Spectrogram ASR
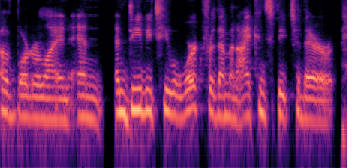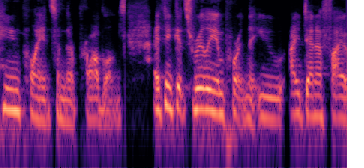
of borderline and and dbt will work for them and i can speak to their pain points and their problems. I think it's really important that you identify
